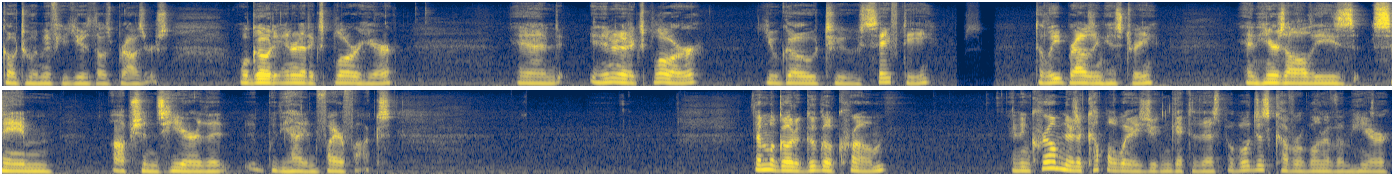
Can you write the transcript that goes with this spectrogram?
go to them if you use those browsers. We'll go to Internet Explorer here. And in Internet Explorer, you go to Safety, Delete Browsing History, and here's all these same options here that we had in Firefox. Then we'll go to Google Chrome. And in Chrome, there's a couple ways you can get to this, but we'll just cover one of them here.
